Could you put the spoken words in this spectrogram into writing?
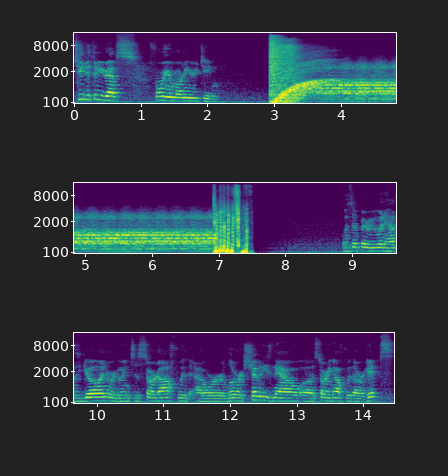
Two to three reps for your morning routine. What's up everyone, how's it going? We're going to start off with our lower extremities now, uh, starting off with our hips.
